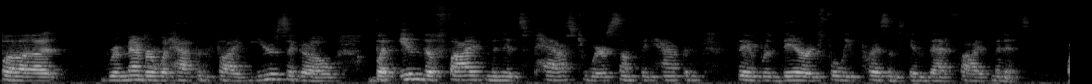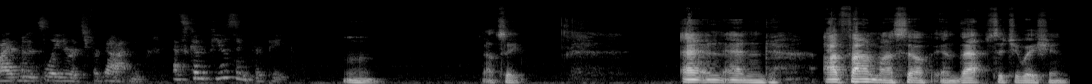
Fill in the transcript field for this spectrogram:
but remember what happened five years ago. But in the five minutes past where something happened, they were there and fully present in that five minutes. Five minutes later, it's forgotten. That's confusing for people. Mm-hmm. I'd say. And and I found myself in that situation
